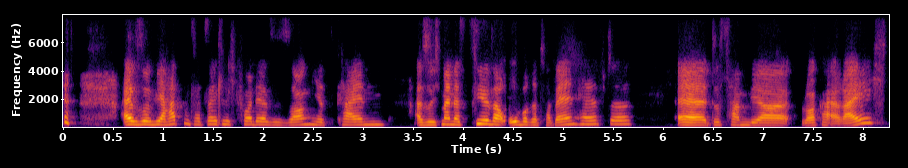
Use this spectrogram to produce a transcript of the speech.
also wir hatten tatsächlich vor der Saison jetzt keinen also ich meine, das Ziel war obere Tabellenhälfte. Äh, das haben wir locker erreicht.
